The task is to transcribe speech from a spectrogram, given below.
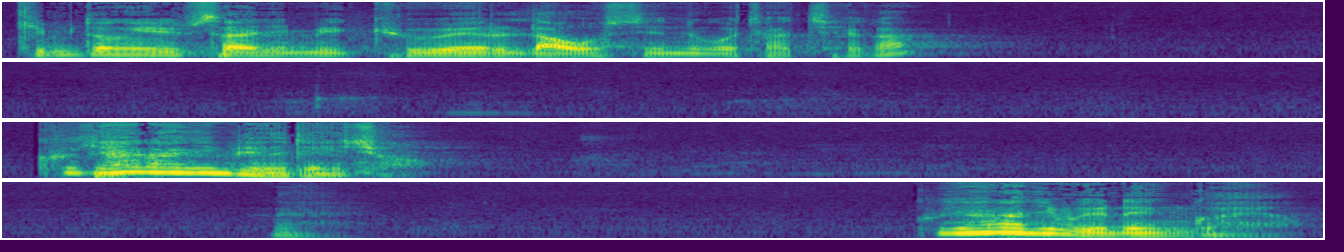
김동희 집사님이 교회를 나올 수 있는 것 자체가 그게 하나님의 은혜죠. 네. 그게 하나님의 은혜인 거예요.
